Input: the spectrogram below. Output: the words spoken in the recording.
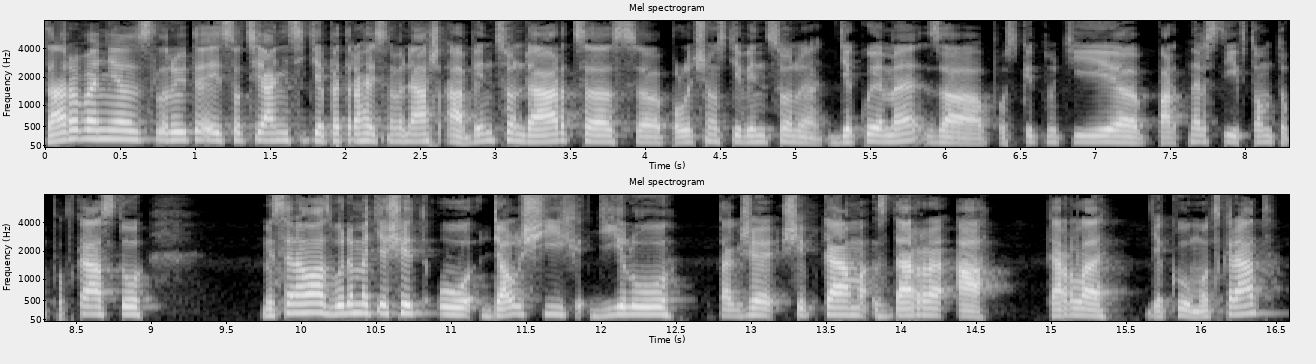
Zároveň sledujte i sociální sítě Petra Hejs novinář a Vincent Darts z společnosti Vincent. Děkujeme za poskytnutí partnerství v tomto podcastu. My se na vás budeme těšit u dalších dílů, takže šipkám zdar a Karle, děkuji moc krát.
